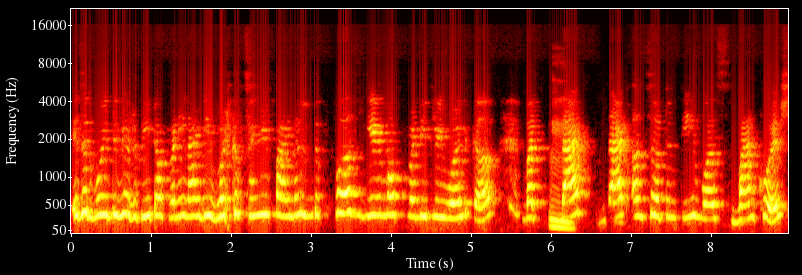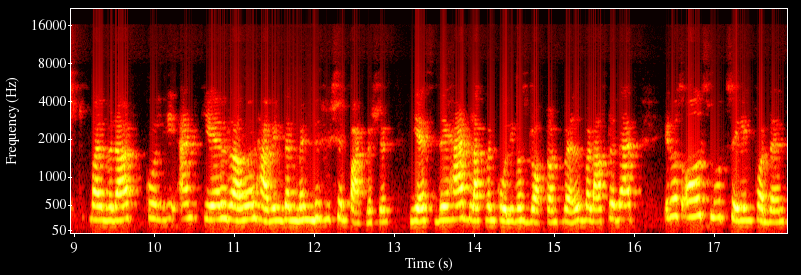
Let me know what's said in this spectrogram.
is it going to be a repeat of 2019 World Cup semi-final in the first game of 23 World Cup? But mm. that that uncertainty was vanquished by Virat Kohli and KL Rahul having that magnificent partnership. Yes, they had luck when Kohli was dropped on 12, but after that, it was all smooth sailing for them.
